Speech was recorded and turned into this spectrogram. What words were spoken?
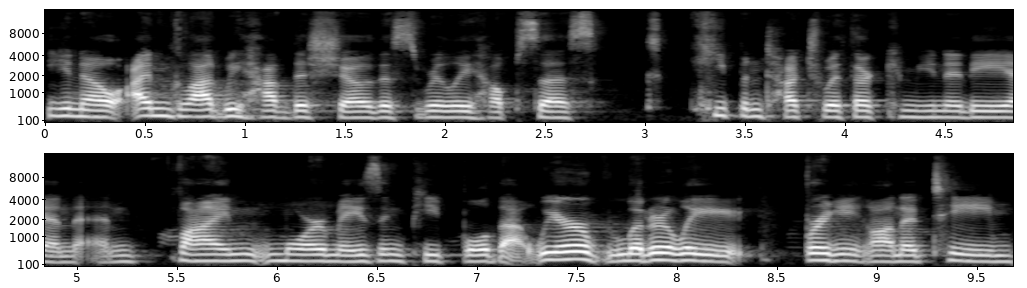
you know, I'm glad we have this show. This really helps us keep in touch with our community and and find more amazing people that we're literally bringing on a team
